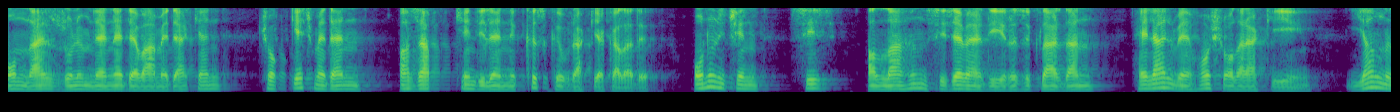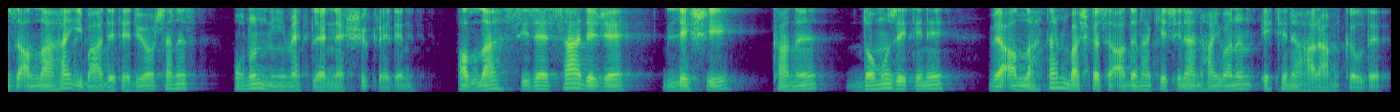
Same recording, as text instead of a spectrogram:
onlar zulümlerine devam ederken çok geçmeden azap kendilerini kıskıvrak yakaladı. Onun için siz Allah'ın size verdiği rızıklardan helal ve hoş olarak yiyin. Yalnız Allah'a ibadet ediyorsanız onun nimetlerine şükredin. Allah size sadece leşi, kanı, domuz etini ve Allah'tan başkası adına kesilen hayvanın etini haram kıldı.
